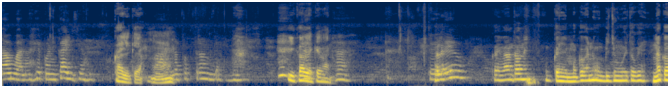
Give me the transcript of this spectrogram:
આવવાના હે પણ કાલ છે હું. કાલ કે? હા લગભગ ત્રણ ગામ. ઈ કાલે કહેવાનું. હા. તો એવું. કંઈ વાંધો નહીં. કંઈ મગવાનું બીજું હોય તો કંઈ. કહો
